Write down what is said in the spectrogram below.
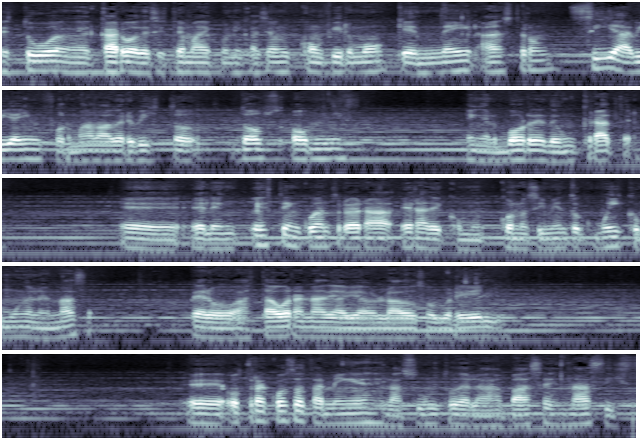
estuvo en el cargo de sistema de comunicación, confirmó que Neil Armstrong sí había informado haber visto dos ovnis en el borde de un cráter. Eh, este encuentro era, era de conocimiento muy común en la NASA, pero hasta ahora nadie había hablado sobre ello. Eh, otra cosa también es el asunto de las bases nazis.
